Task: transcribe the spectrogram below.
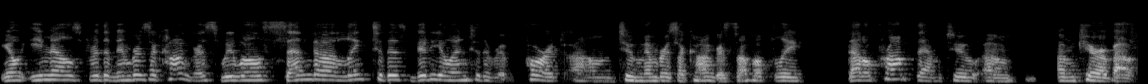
you know, emails for the members of Congress. We will send a link to this video into the report um, to members of Congress. So hopefully that'll prompt them to um, um, care about.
